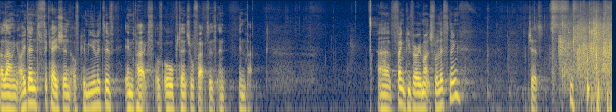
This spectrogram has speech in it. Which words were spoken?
allowing identification of cumulative impacts of all potential factors and impact. Uh, thank you very much for listening. Cheers.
